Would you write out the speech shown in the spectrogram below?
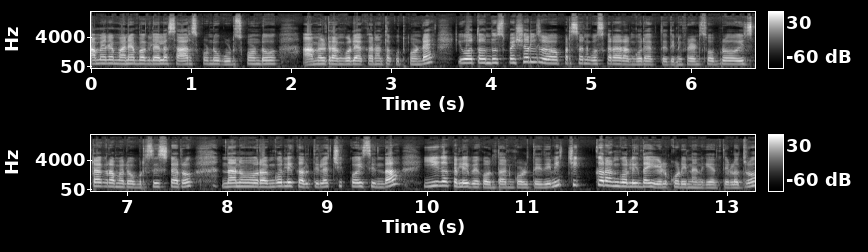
ಆಮೇಲೆ ಮನೆ ಬಗ್ಲೆಲ್ಲ ಸಾರಿಸ್ಕೊಂಡು, ಗುಡಿಸ್ಕೊಂಡು, ಆಮೇಲೆ ರಂಗೋಲಿ ಹಾಕೋಣ ಅಂತ ಕೂತ್ಕೊಂಡೆ. ಇವತ್ತೊಂದು ಸ್ಪೆಷಲ್ ಪರ್ಸನ್ಗೋಸ್ಕರ ರಂಗೋಲಿ ಹಾಕ್ತಿದ್ದೀನಿ ಫ್ರೆಂಡ್ಸ್ ಒಬ್ಬರು ಇನ್ಸ್ಟಾಗ್ರಾಮಲ್ಲಿ ಒಬ್ಬರು ಸಿಸ್ಟರು ನಾನು ರಂಗೋಲಿ ಕಲ್ತಿಲ್ಲ ಚಿಕ್ಕ ವಯಸ್ಸಿಂದ, ಈಗ ಕಲಿಬೇಕು ಅಂತ ಅಂದ್ಕೊಳ್ತಿದ್ದೀನಿ ಚಿಕ್ಕ ರಂಗೋಲಿಯಿಂದ ಹೇಳ್ಕೊಡಿ ನನಗೆ ಅಂತ ಹೇಳಿದ್ರು.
